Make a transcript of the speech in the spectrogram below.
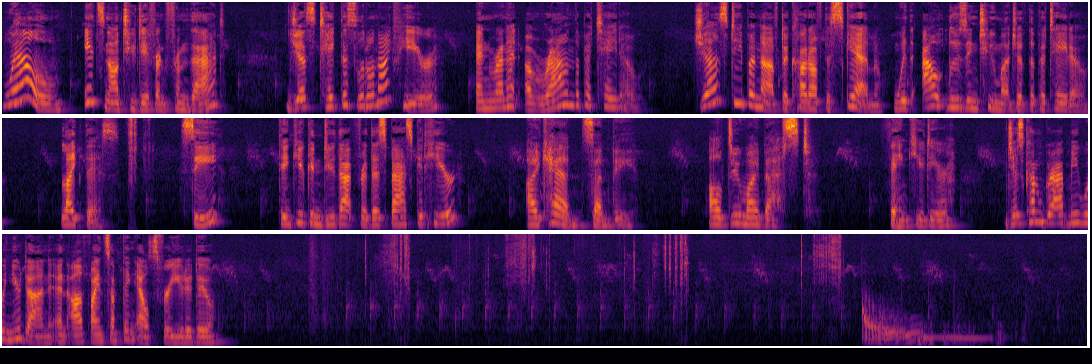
Well, it's not too different from that. Just take this little knife here and run it around the potato, just deep enough to cut off the skin without losing too much of the potato. Like this. See? Think you can do that for this basket here? I can, Cynthia. I'll do my best. Thank you, dear. Just come grab me when you're done, and I'll find something else for you to do.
